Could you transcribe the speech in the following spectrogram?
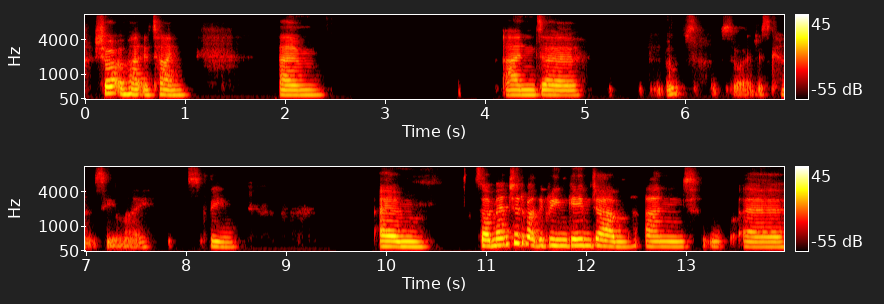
short amount of time. Um, and uh, oops, sorry, I just can't see my screen. Um, so I mentioned about the Green Game Jam and uh,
